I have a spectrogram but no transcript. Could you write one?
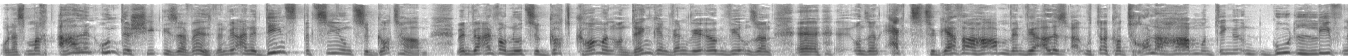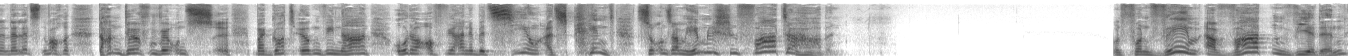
Und das macht allen Unterschied dieser Welt. Wenn wir eine Dienstbeziehung zu Gott haben, wenn wir einfach nur zu Gott kommen und denken, wenn wir irgendwie unseren, äh, unseren Act together haben, wenn wir alles unter Kontrolle haben und Dinge gut liefen in der letzten Woche, dann dürfen wir uns äh, bei Gott irgendwie nahen. Oder ob wir eine Beziehung als Kind zu unserem himmlischen Vater haben. Und von wem erwarten wir denn,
